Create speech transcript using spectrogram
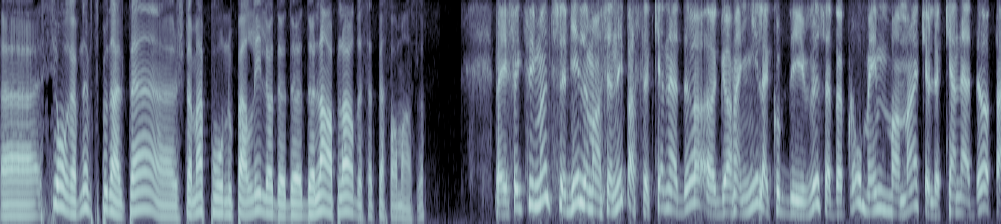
Euh, si on revenait un petit peu dans le temps, euh, justement, pour nous parler là, de, de- de l'ampleur de cette performance-là. Ben effectivement, tu fais bien de le mentionner parce que le Canada a gagné la Coupe Davis à peu près au même moment que le Canada a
